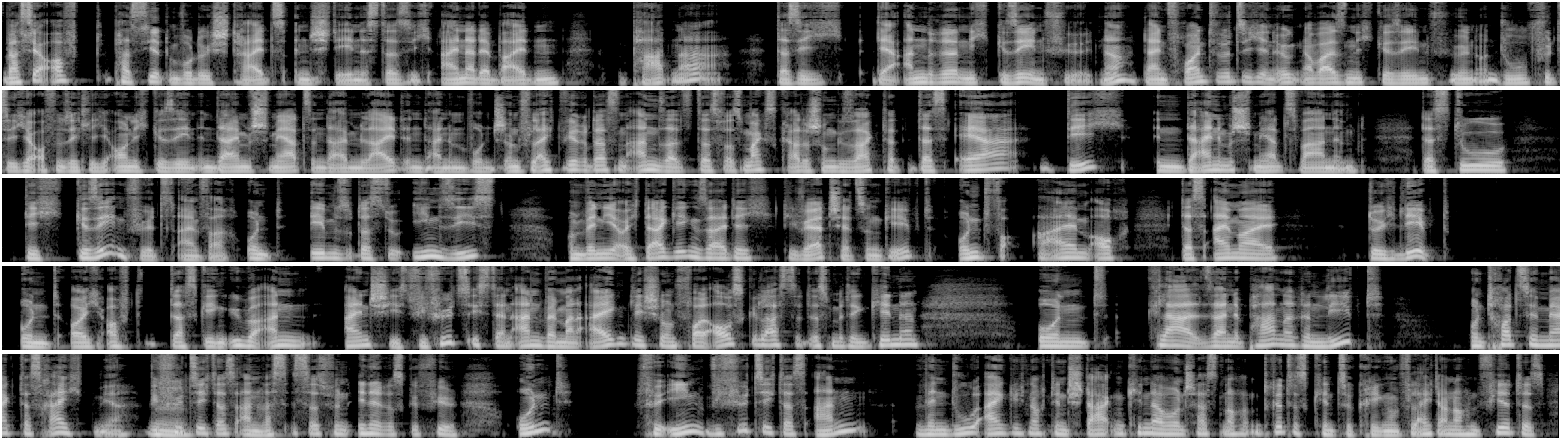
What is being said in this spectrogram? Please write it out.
Was ja oft passiert und wodurch Streits entstehen, ist, dass sich einer der beiden Partner, dass sich der andere nicht gesehen fühlt. Ne? Dein Freund wird sich in irgendeiner Weise nicht gesehen fühlen und du fühlst dich ja offensichtlich auch nicht gesehen in deinem Schmerz, in deinem Leid, in deinem Wunsch. Und vielleicht wäre das ein Ansatz, das, was Max gerade schon gesagt hat, dass er dich in deinem Schmerz wahrnimmt, dass du dich gesehen fühlst einfach und ebenso, dass du ihn siehst und wenn ihr euch da gegenseitig die Wertschätzung gebt und vor allem auch das einmal durchlebt und euch oft das Gegenüber an, einschießt. Wie fühlt es sich denn an, wenn man eigentlich schon voll ausgelastet ist mit den Kindern und klar, seine Partnerin liebt und trotzdem merkt, das reicht mir. Wie mhm. fühlt sich das an? Was ist das für ein inneres Gefühl? Und für ihn, wie fühlt sich das an, wenn du eigentlich noch den starken Kinderwunsch hast, noch ein drittes Kind zu kriegen und vielleicht auch noch ein viertes?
